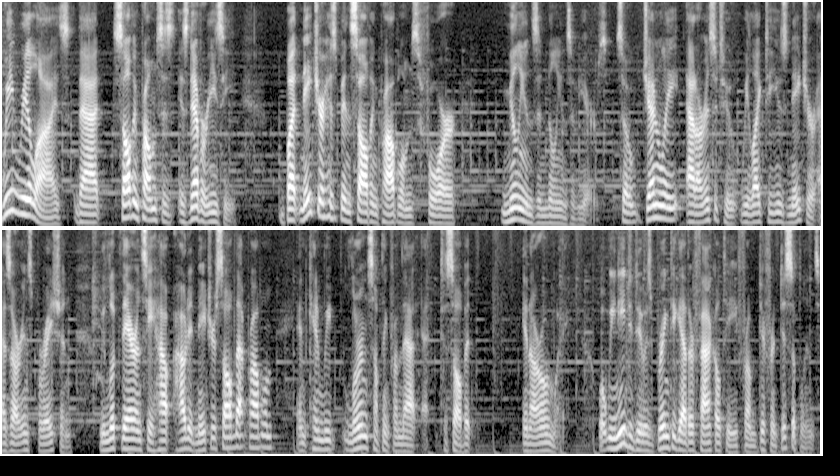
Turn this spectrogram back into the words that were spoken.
We realize that solving problems is, is never easy. But nature has been solving problems for millions and millions of years. So generally at our institute, we like to use nature as our inspiration. We look there and see how, how did nature solve that problem and can we learn something from that to solve it in our own way. What we need to do is bring together faculty from different disciplines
